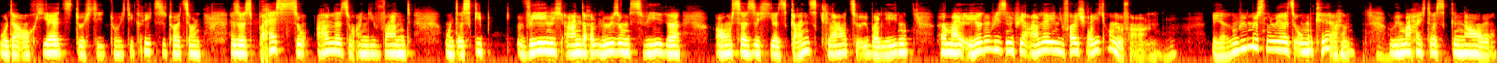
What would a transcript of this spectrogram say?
oder auch jetzt durch die, durch die Kriegssituation, also es presst so alle so an die Wand und es gibt wenig andere Lösungswege, außer sich jetzt ganz klar zu überlegen, hör mal, irgendwie sind wir alle in die falsche Richtung gefahren. Irgendwie müssen wir jetzt umkehren. Wie mache ich das genau?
